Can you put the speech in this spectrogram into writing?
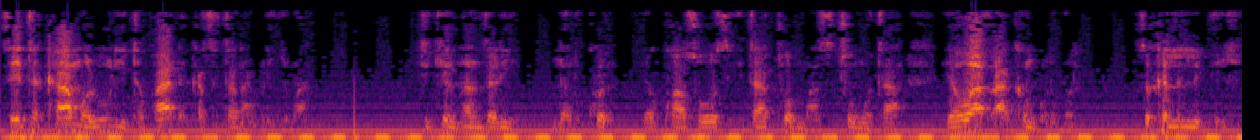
sai ta kama ruri ta faɗi ƙasa tana birgima. Cikin hanzari larkur ya kwaso wasu itatuwan masu cin wuta ya watsa kan gurbur suka lullube shi.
